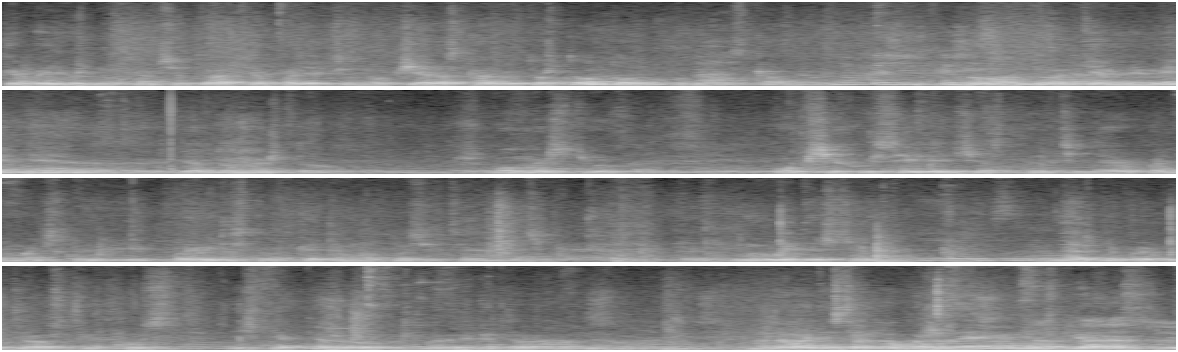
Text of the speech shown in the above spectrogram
как бы Южную там ситуация полегче, но вообще рассказывает то, что он должен был рассказывать. Ну кажіть, кажіть. Но, но тем не менее, э, я думаю, что с помощью общих усилий, сейчас начинаю понимать, что и правительство к этому относится иначе, э, мы вытащим наш Днепропетровский пусть из тех тяжелых условий, в которых он находится. Но давайте все равно пожелаем ему Так, успеха. Зараз е,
